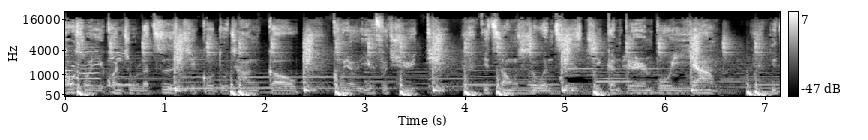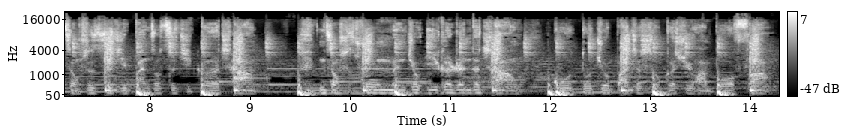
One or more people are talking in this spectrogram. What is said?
后，所以困住了自己，孤独长沟。一副躯体，你总是问自己跟别人不一样，你总是自己伴奏自己歌唱，你总是出门就一个人的唱，孤独就把这首歌循环播放。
